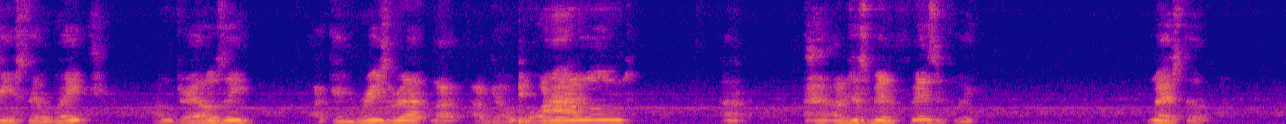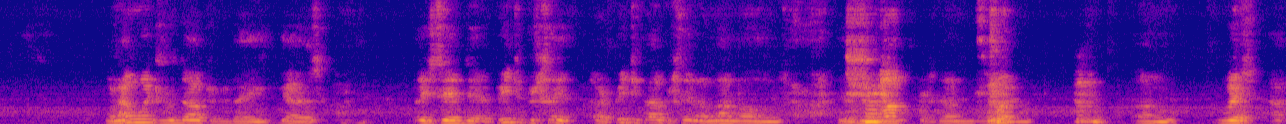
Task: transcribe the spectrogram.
can't stay awake. I'm drowsy. I can't breathe right. Like I've got water in my lungs. I've just been physically messed up. When I went to the doctor today, guys, they said that fifty percent or fifty-five percent of my lungs is done, is done, um, which uh,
